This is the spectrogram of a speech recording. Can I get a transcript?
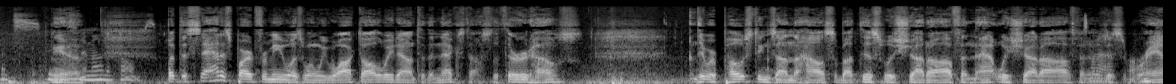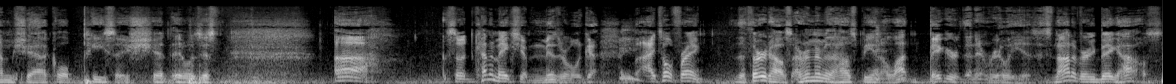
That's a Yeah. amount of homes. But the saddest part for me was when we walked all the way down to the next house, the third house. There were postings on the house about this was shut off and that was shut off, and it was just ramshackle piece of shit. It was just ah. so it kind of makes you miserable. I told Frank the third house. I remember the house being a lot bigger than it really is. It's not a very big house,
